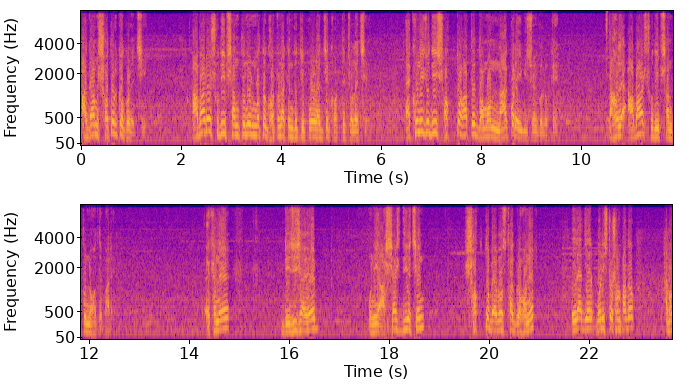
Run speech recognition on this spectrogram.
আগাম সতর্ক করেছি। আবারও সুদীপ শান্তনুর মতো ঘটনা কিন্তু ত্রিপুরা রাজ্যে ঘটতে চলেছে। এখনই যদি শক্ত হাতে দমন না করে এই বিষয়গুলোকে, তাহলে আবার সুদীপ শান্তনু হতে পারে। এখানে ডিজি সাহেব উনি আশ্বাস দিয়েছেন শক্ত ব্যবস্থা গ্রহণের। এই রাজ্যের বরিষ্ঠ সম্পাদক এবং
